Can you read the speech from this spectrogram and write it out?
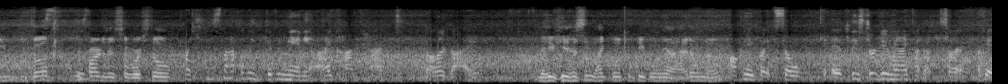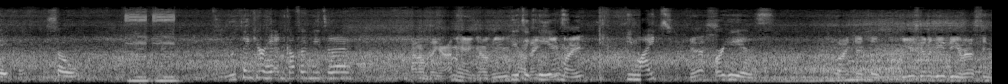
You both were part of this, so we're still. but he's not really giving me any eye contact. The other guy. Maybe he doesn't like looking people in the eye. I don't know. Okay, but so at least you're giving me eye contact. Sorry. okay, so do you think you're handcuffing me today? I don't think I'm handcuffing you. You I think think he he might. He might. Yes. Or he is. Like, he's going to be the arresting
